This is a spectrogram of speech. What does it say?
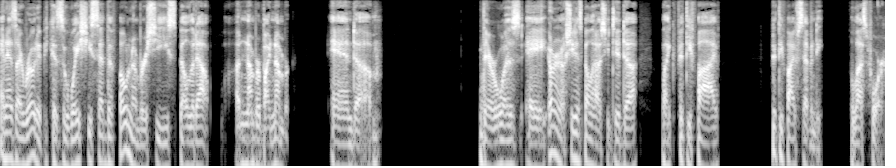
And as I wrote it, because the way she said the phone number, she spelled it out uh, number by number. And um, there was a, oh no, no, she didn't spell it out. She did uh, like 55, 5570, the last four.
